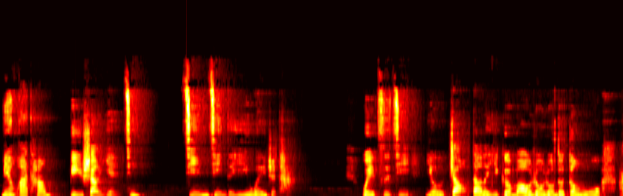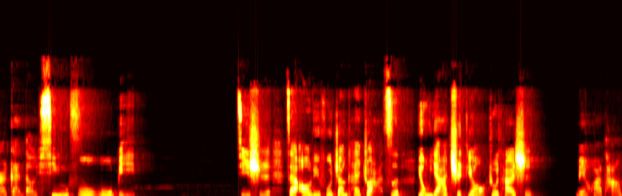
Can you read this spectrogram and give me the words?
棉花糖闭上眼睛，紧紧地依偎着他。为自己又找到了一个毛茸茸的动物而感到幸福无比。即使在奥利弗张开爪子用牙齿叼住它时，棉花糖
